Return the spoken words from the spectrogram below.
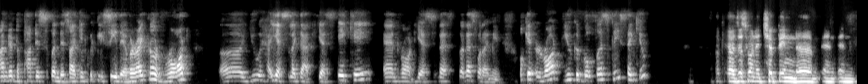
under the participant list so I can quickly see there. But right now, Rod, uh, you yes, like that. Yes, AK and Rod. Yes, that's that's what I mean. Okay, Rod, you could go first, please. Thank you. Okay, I just want to chip in um, and and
